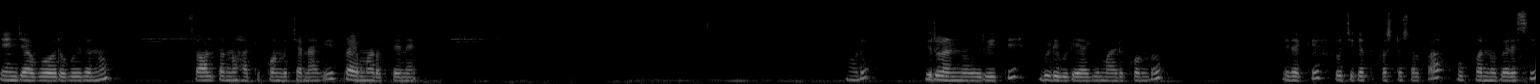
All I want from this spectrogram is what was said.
ಚೇಂಜ್ ಆಗುವವರೆಗೂ ಇದನ್ನು ಸಾಲ್ಟನ್ನು ಹಾಕಿಕೊಂಡು ಚೆನ್ನಾಗಿ ಫ್ರೈ ಮಾಡುತ್ತೇನೆ. ನೋಡಿ, ಈರುಳ್ಳಿಯನ್ನು ಈ ರೀತಿ ಬಿಡಿ ಬಿಡಿಯಾಗಿ ಮಾಡಿಕೊಂಡು ಇದಕ್ಕೆ ರುಚಿಗೆ ತಕ್ಕಷ್ಟು ಸ್ವಲ್ಪ ಉಪ್ಪನ್ನು ಬೆರೆಸಿ,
